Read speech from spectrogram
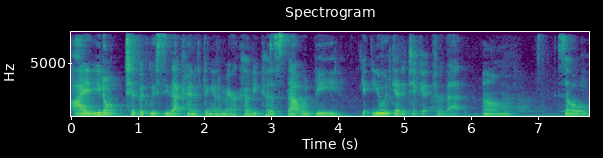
I, you don't typically see that kind of thing in America because that would be, you would get a ticket for that. Um, so,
